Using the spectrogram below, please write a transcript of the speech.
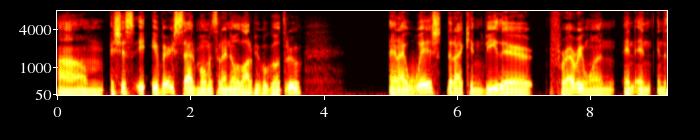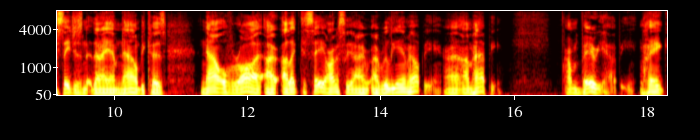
Um, it's just a, a very sad moments that I know a lot of people go through, and I wish that I can be there for everyone in in, in the stages that I am now because now overall I, I like to say honestly I, I really am happy. I, I'm happy. I'm very happy. Like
